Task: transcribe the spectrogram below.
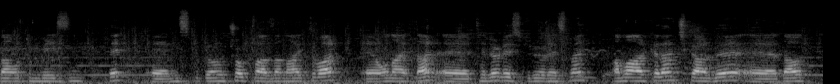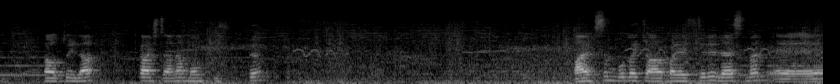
Davut'un base'inde e, Mystico'nun çok fazla knight'ı var. E, o knight'lar e, terör estiriyor resmen. Ama arkadan çıkardığı e, Davut'uyla birkaç tane monk düşürdü. Vikes'ın buradaki arbaletleri resmen e,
